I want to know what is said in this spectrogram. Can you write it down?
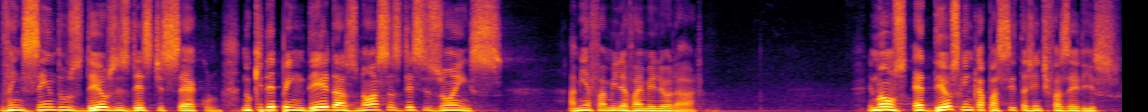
Vencendo os deuses deste século. No que depender das nossas decisões, a minha família vai melhorar. Irmãos, é Deus quem capacita a gente a fazer isso.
